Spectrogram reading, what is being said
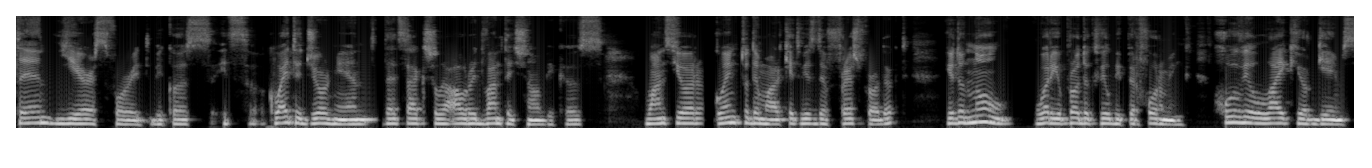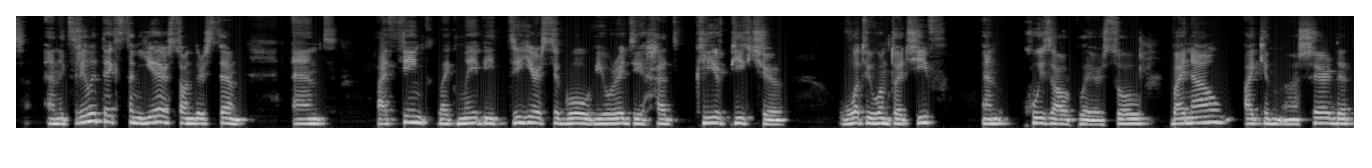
10 years for it because it's quite a journey and that's actually our advantage now because once you're going to the market with the fresh product you don't know where your product will be performing who will like your games. And it really takes 10 years to understand. And i think like maybe 3 years ago we already had clear picture what we want to achieve and who is our player. So by now i can uh, share that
